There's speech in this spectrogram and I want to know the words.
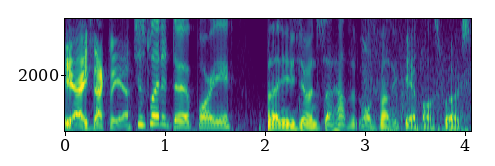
yeah, exactly. Yeah. Just let it do it for you. But then you need to understand how the automatic gearbox works.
